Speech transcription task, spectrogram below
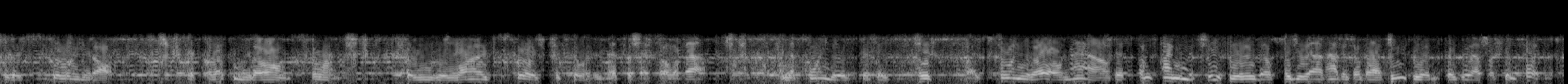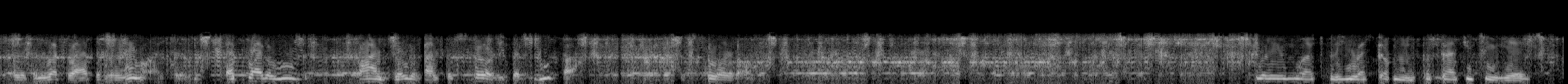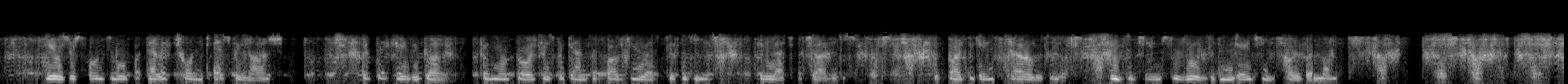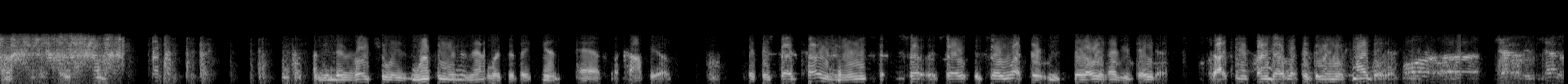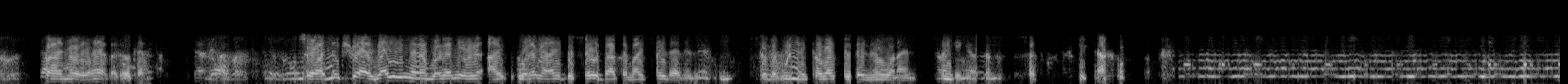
So they're storing it all. They're collecting it all and storing it. Need a large storage facility. That's what that's all about. And the point is that they, if by storing it all now, that sometime in the future they'll figure out how to go back into it and figure out what's important, so they can retroactively analyze it. That's why they use five gigabytes of storage that's UFA to store it all. William worked for the U.S. government for 32 years. He was responsible for electronic espionage. A decade ago, the authorities began to bug U.S. citizens, he left the service. The fight against terrorism seemed to change the rules of engagement over a month. I mean, there virtually is nothing in the network that they can't have a copy of. If they start telling you, so so so what? They, they already have your data. So I can't find out what they're doing with my data. But I know they have it. Okay. So I make sure I write in there whatever I whatever I have to say about them. I say that in there, so that when they collect it, they know what I'm thinking of them. So, you know.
